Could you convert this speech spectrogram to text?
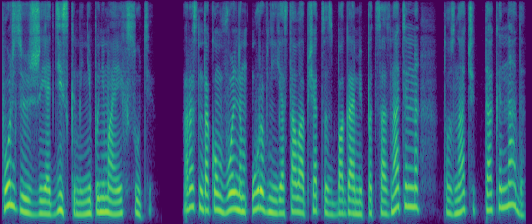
Пользуюсь же я дисками, не понимая их сути. Раз на таком вольном уровне я стала общаться с богами подсознательно, то значит, так и надо.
